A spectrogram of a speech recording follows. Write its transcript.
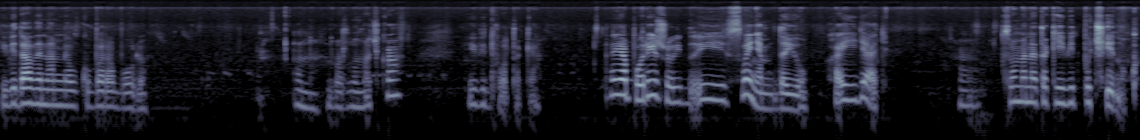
і віддали нам мілку бараболю. Оно, два ломачка і відро таке. А я поріжу і, і свиням даю. Хай їдять. Це в мене такий відпочинок.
